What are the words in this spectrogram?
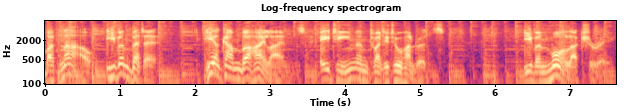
But now, even better. Here come the Highlines, 18 and 2200s. Even more luxury.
